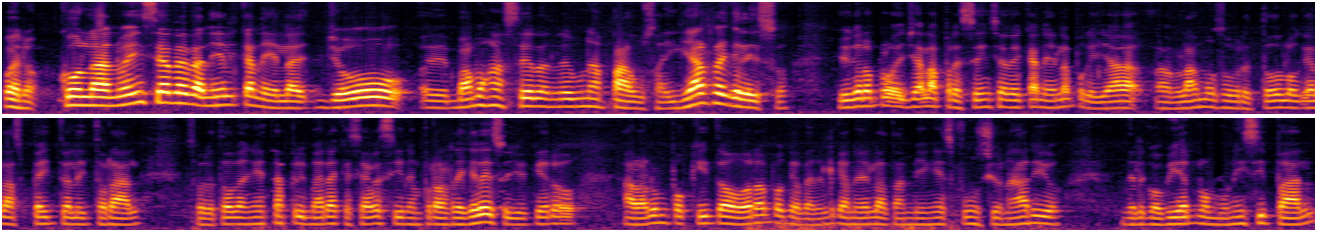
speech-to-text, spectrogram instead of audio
Bueno, con la anuencia de Daniel Canela, yo eh, vamos a hacerle una pausa. Y al regreso yo quiero aprovechar la presencia de Canela porque ya hablamos sobre todo lo que es el aspecto electoral, sobre todo en estas primarias que se avecinan, pero al regreso yo quiero hablar un poquito ahora porque Daniel Canela también es funcionario del gobierno municipal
